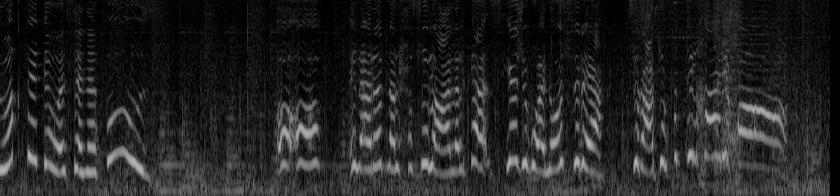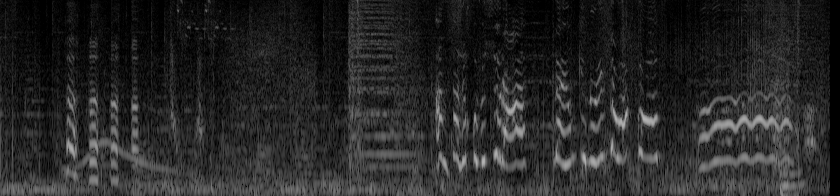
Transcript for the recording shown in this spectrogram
خذ وقتك وسنفوز. أوه أوه إن أردنا الحصول على الكأس يجب أن أسرع. سرعة القط الخارقة. أنطلق بسرعة. لا يمكنني التوقف.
